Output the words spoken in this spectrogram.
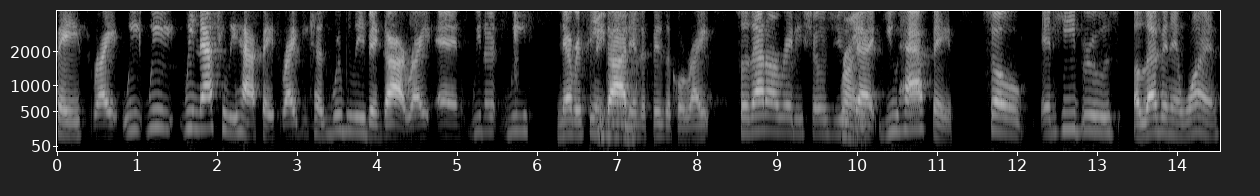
faith, right? We we we naturally have faith, right? Because we believe in God, right? And we don't we never seen Amen. God in the physical, right? So that already shows you right. that you have faith. So in Hebrews 11 and 1.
